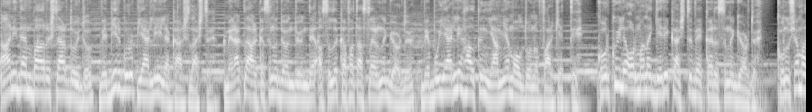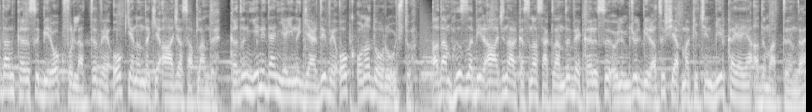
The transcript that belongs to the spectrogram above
Aniden bağırışlar duydu ve bir grup yerliyle karşılaştı. Merakla arkasını döndüğünde asılı kafataslarını gördü ve bu yerli halkın yamyam olduğunu fark etti. Korkuyla ormana geri kaçtı ve karısını gördü. Konuşamadan karısı bir ok fırlattı ve ok yanındaki ağaca saplandı. Kadın yeniden yayını gerdi ve ok ona doğru uçtu. Adam hızla bir ağacın arkasına saklandı ve karısı ölümcül bir atış yapmak için bir kayaya adım attığında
